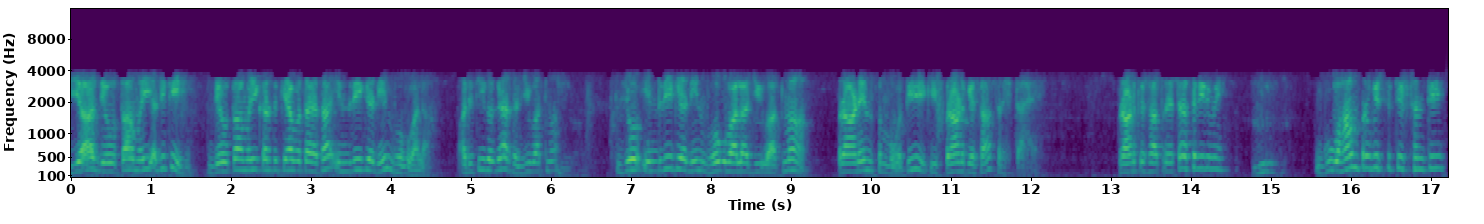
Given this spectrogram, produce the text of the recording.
या देवतामयी अदिति। देवतामयी का अर्थ क्या बताया था? इंद्री के अधीन भोग वाला। अदिति का क्या अर्थ? जीवात्मा। जो इंद्री के अधीन भोग वाला जीवात्मा प्राणेन संभवती की प्राण के साथ रहता है। प्राण के साथ रहता है शरीर में। गुहाम प्रविष्ट तिष्ठन्ति,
